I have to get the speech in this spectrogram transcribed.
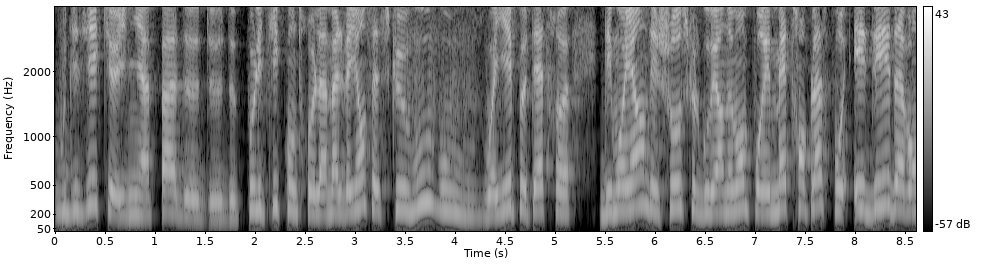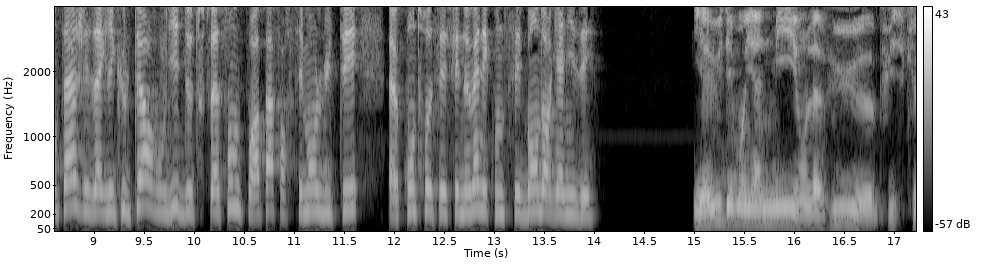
Vous disiez qu'il n'y a pas de, politique contre la malveillance. Est-ce que vous, vous voyez peut-être euh, des moyens, des choses que le gouvernement pourrait mettre en place pour aider davantage les agriculteurs? Vous dites de toute façon, on ne pourra pas forcément lutter euh, contre ces phénomènes et contre ces bandes organisées. Il y a eu des moyens de mis, on l'a vu, euh, puisque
